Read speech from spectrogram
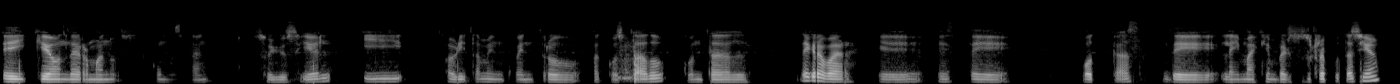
Hey, ¿qué onda, hermanos? ¿Cómo están? Soy Uciel y ahorita me encuentro acostado con tal de grabar eh, este podcast de la imagen versus reputación.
